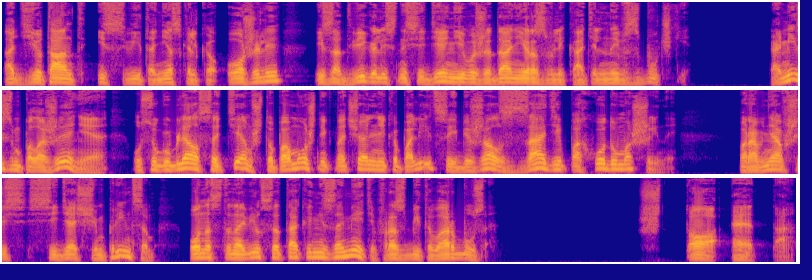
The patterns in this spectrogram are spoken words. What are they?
Адъютант и свита несколько ожили — и задвигались на сиденье в ожидании развлекательной взбучки. Комизм положения усугублялся тем, что помощник начальника полиции бежал сзади по ходу машины. Поравнявшись с сидящим принцем, он остановился, так и не заметив разбитого арбуза. «Что это?»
